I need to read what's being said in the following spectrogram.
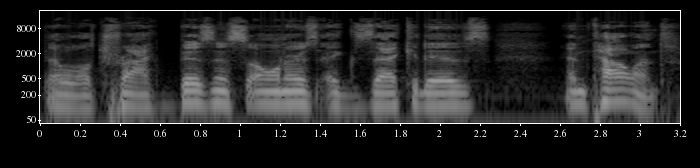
that will attract business owners, executives, and talent.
